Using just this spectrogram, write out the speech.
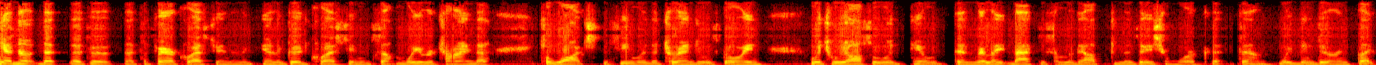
Yeah, no, that, that's a that's a fair question and a, and a good question and something we were trying to to watch to see where the trend was going, which we also would you know then relate back to some of the optimization work that um, we've been doing. But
